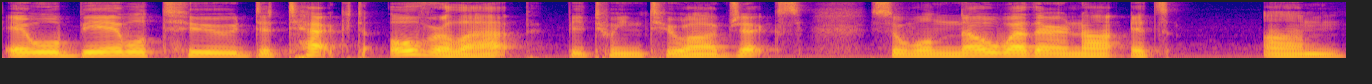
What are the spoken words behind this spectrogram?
It will be able to detect overlap between two objects, so we'll know whether or not it's um,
